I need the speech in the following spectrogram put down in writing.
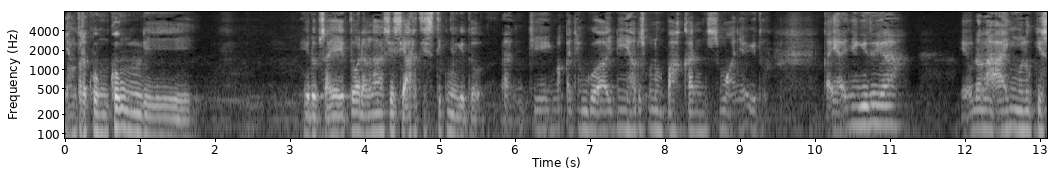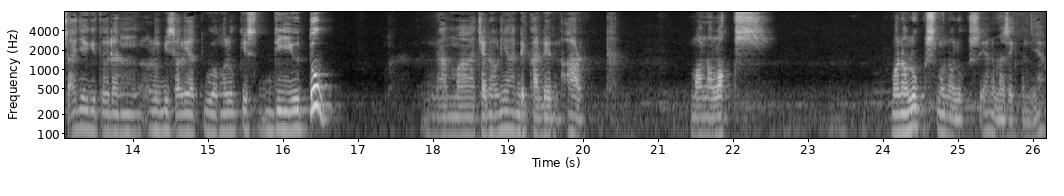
yang terkungkung di hidup saya itu adalah sisi artistiknya gitu. Anjing makanya gue ini harus menumpahkan semuanya gitu. Kayaknya gitu ya ya udahlah aing melukis aja gitu dan lu bisa lihat gue ngelukis di YouTube. Nama channelnya Decadent Art. Monologues Monologues Monologues ya nama segmennya.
